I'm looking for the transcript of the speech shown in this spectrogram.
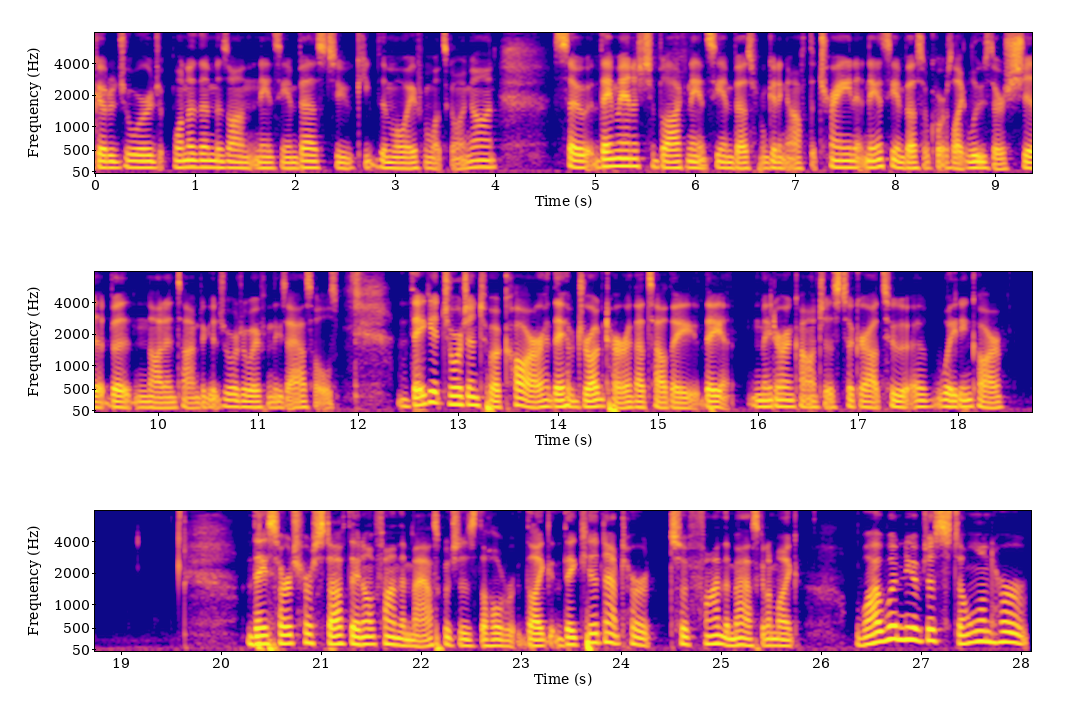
go to George. One of them is on Nancy and Bess to keep them away from what's going on. So they manage to block Nancy and Bess from getting off the train. Nancy and Bess, of course, like lose their shit, but not in time to get George away from these assholes. They get George into a car. They have drugged her. That's how they they made her unconscious. Took her out to a waiting car they search her stuff. They don't find the mask, which is the whole like they kidnapped her to find the mask, and I'm like, why wouldn't you have just stolen her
